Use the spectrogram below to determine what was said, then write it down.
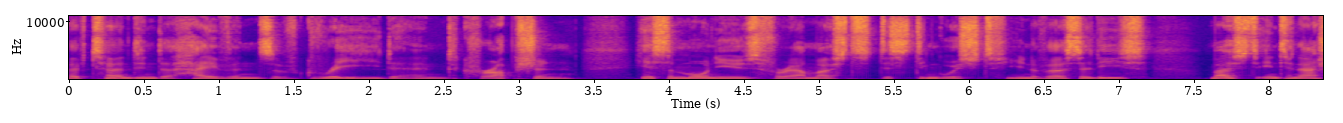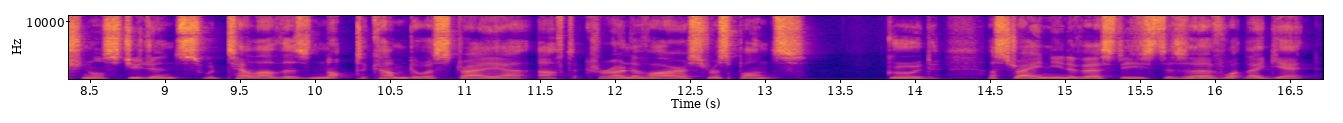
they've turned into havens of greed and corruption. Here's some more news for our most distinguished universities. Most international students would tell others not to come to Australia after coronavirus response. Good. Australian universities deserve what they get.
